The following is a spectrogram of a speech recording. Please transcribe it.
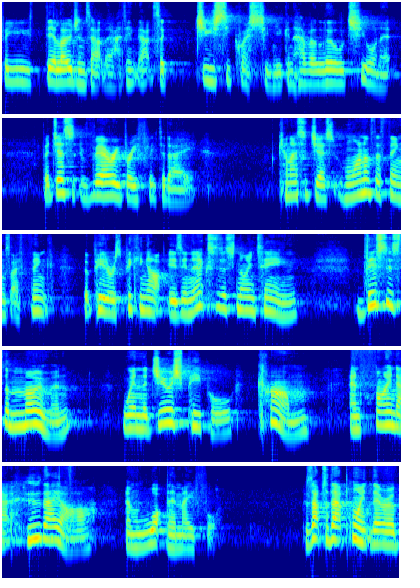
for you theologians out there, I think that's a juicy question. You can have a little chew on it. But just very briefly today, can I suggest one of the things I think that Peter is picking up is in Exodus 19, this is the moment when the Jewish people come and find out who they are and what they're made for. Because up to that point, they're a,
